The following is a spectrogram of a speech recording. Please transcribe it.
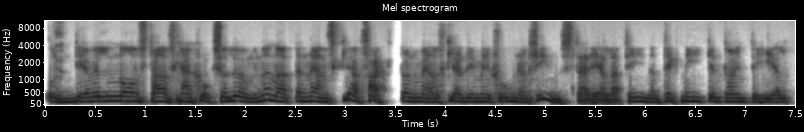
och det är väl någonstans kanske också lugnande att den mänskliga faktorn, den mänskliga dimensionen finns där hela tiden. Tekniken tar inte helt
